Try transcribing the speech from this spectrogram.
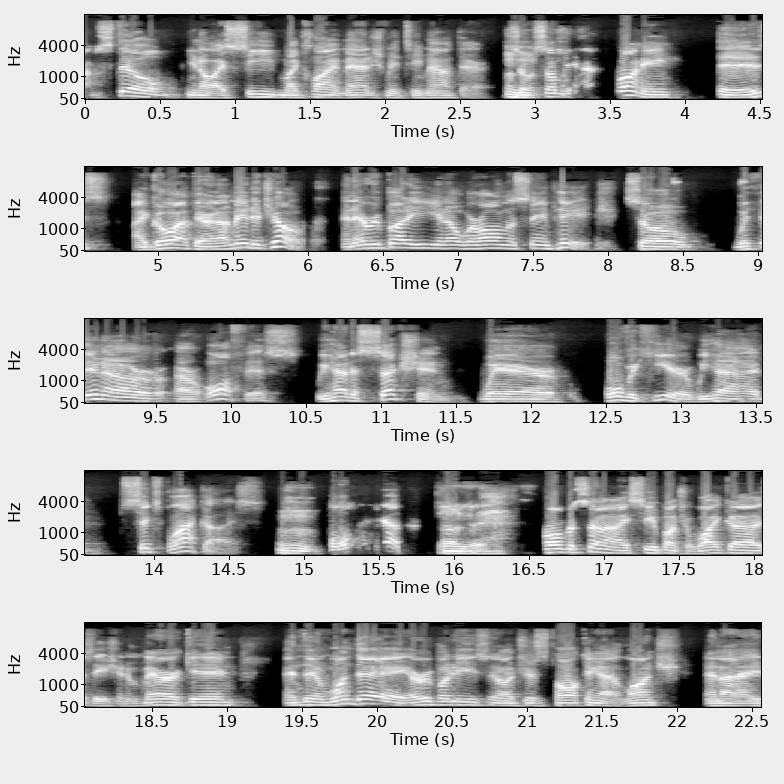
I'm still, you know, I see my client management team out there. Mm-hmm. So something that's funny is I go out there and I made a joke, and everybody, you know, we're all on the same page. So within our our office, we had a section where over here we had six black guys mm-hmm. all together. Okay. All of a sudden, I see a bunch of white guys, Asian American, and then one day, everybody's you know just talking at lunch, and I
